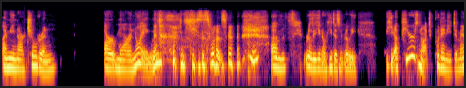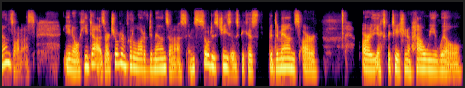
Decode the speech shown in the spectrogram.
I mean, our children are more annoying than Jesus was. um, really, you know, he doesn't really, he appears not to put any demands on us. You know, he does. Our children put a lot of demands on us, and so does Jesus, because the demands are are the expectation of how we will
